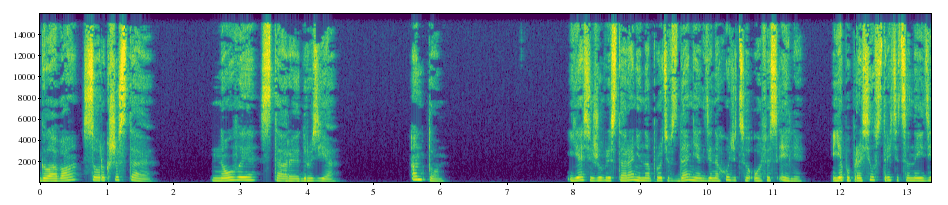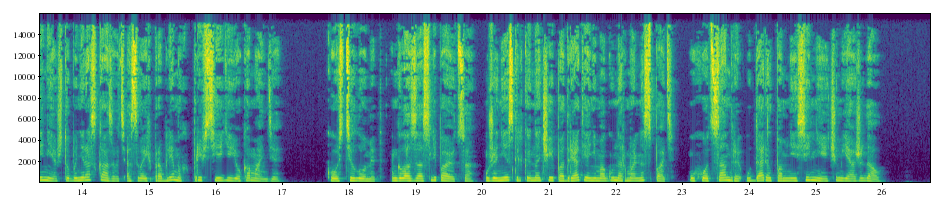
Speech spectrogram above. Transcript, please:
Глава 46. Новые старые друзья. Антон. Я сижу в ресторане напротив здания, где находится офис Элли. Я попросил встретиться наедине, чтобы не рассказывать о своих проблемах при всей ее команде. Кости ломит, глаза слипаются. Уже несколько ночей подряд я не могу нормально спать. Уход Сандры ударил по мне сильнее, чем я ожидал.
